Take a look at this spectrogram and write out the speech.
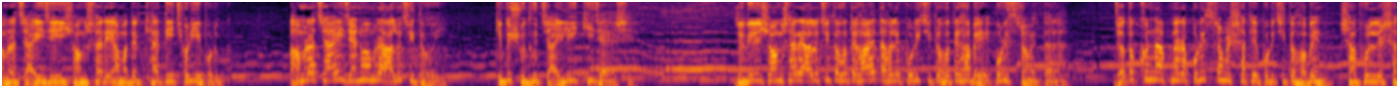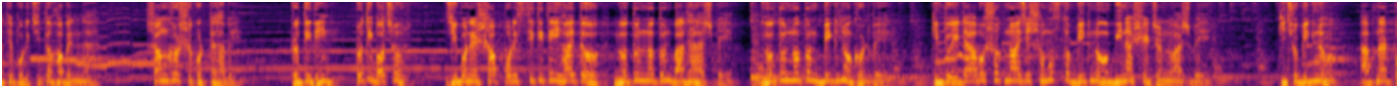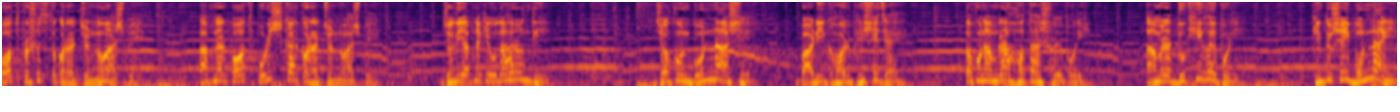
আমরা চাই যে এই সংসারে আমাদের খ্যাতি ছড়িয়ে পড়ুক। আমরা চাই যেন আমরা আলোচিত হই, কিন্তু শুধু চাইলেই কি যায় আসে? যদি এই সংসারে আলোচিত হতে হয়, তাহলে পরিচিত হতে হবে পরিশ্রমের দ্বারা। যতক্ষণ না আপনারা পরিশ্রমের সাথে পরিচিত হবেন, সাফল্যের সাথে পরিচিত হবেন না। সংঘর্ষ করতে হবে। প্রতিদিন, প্রতি বছর। জীবনের সব পরিস্থিতিতেই হয়তো নতুন নতুন বাধা আসবে, নতুন নতুন বিঘ্ন ঘটবে। কিন্তু এটা আবশ্যক নয় যে সমস্ত বিঘ্ন বিনাশের জন্য আসবে। কিছু বিঘ্ন আপনার পথ প্রশস্ত করার জন্য আসবে। আপনার পথ পরিষ্কার করার জন্য আসবে। যদি আপনাকে উদাহরণ দিই, যখন বন্যা আসে, বাড়ি ঘর ভেসে যায়, তখন আমরা হতাশ হয়ে পড়ি। আমরা দুঃখী হয়ে পড়ি। কিন্তু সেই বন্যাই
